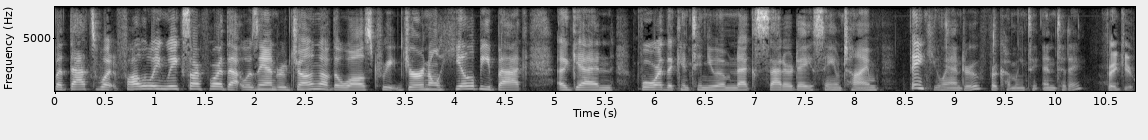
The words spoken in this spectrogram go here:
But that's what following weeks are for. That was Andrew Jung of the Wall Street Journal. He'll be back again for the Continuum next Saturday, same time. Thank you, Andrew, for coming to in today. Thank you.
